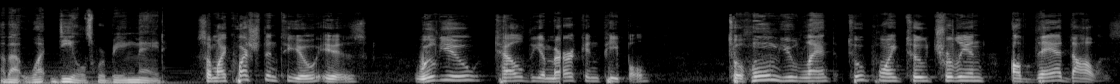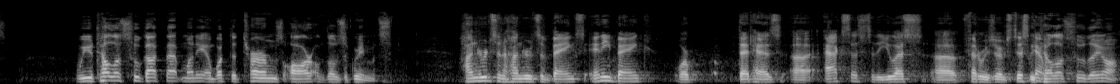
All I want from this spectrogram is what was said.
about what deals were being made. So my question to you is, will you tell the American people to whom you lent 2.2 trillion of their dollars. Will you tell us who got that money and what the terms are of those agreements? Hundreds and hundreds of banks, any bank or that has uh, access to the U.S. Uh, Federal Reserve's discount. Will You discount. tell us who they are.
